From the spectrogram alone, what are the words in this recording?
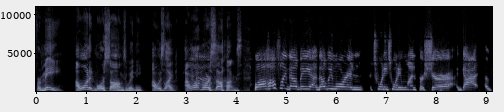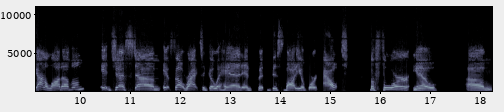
for me, I wanted more songs, Whitney. I was like, I want more songs. Well, hopefully there'll be uh, there'll be more in 2021 for sure. Got I've got a lot of them. It just um, it felt right to go ahead and put this body of work out before you know um,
